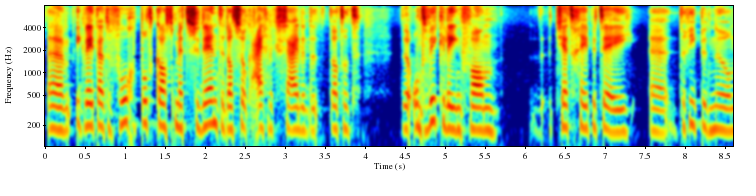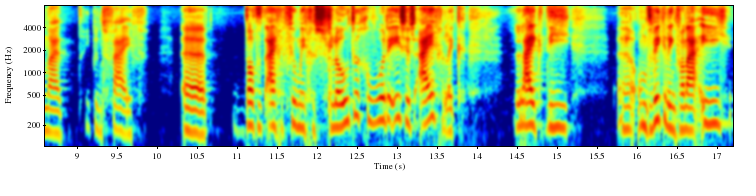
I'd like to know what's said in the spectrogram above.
Um, ik weet uit de vorige podcast met studenten dat ze ook eigenlijk zeiden dat, dat het de ontwikkeling van ChatGPT uh, 3.0 naar 3.5, uh, dat het eigenlijk veel meer gesloten geworden is. Dus eigenlijk lijkt die uh, ontwikkeling van AI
